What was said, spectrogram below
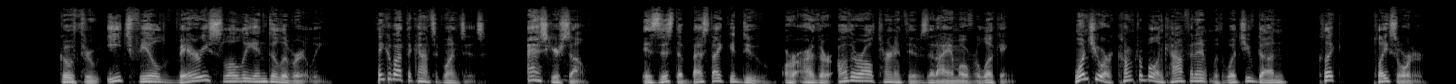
Go through each field very slowly and deliberately. Think about the consequences. Ask yourself, is this the best I could do or are there other alternatives that I am overlooking? Once you are comfortable and confident with what you've done, click Place Order.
